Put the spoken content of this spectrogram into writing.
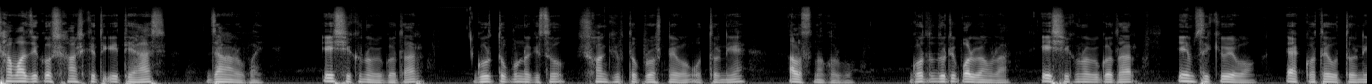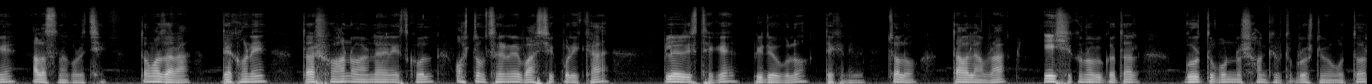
সামাজিক ও সাংস্কৃতিক ইতিহাস জানার উপায়। এই শিক্ষণ অভিজ্ঞতার গুরুত্বপূর্ণ কিছু সংক্ষিপ্ত প্রশ্ন এবং উত্তর নিয়ে আলোচনা করব। গত দুটি পর্বে আমরা এই শিক্ষণ অভিজ্ঞতার এমসিকিউ এবং এক কথায় উত্তর নিয়ে আলোচনা করেছি। তোমরা যারা দেখনি, তারা সোহান অনলাইন স্কুল অষ্টম শ্রেণির বার্ষিক পরীক্ষা প্লেলিস্ট থেকে ভিডিওগুলো দেখে নেবে। চলো, তাহলে আমরা এই শিক্ষণ অভিজ্ঞতার গুরুত্বপূর্ণ সংক্ষিপ্ত প্রশ্ন এবং উত্তর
